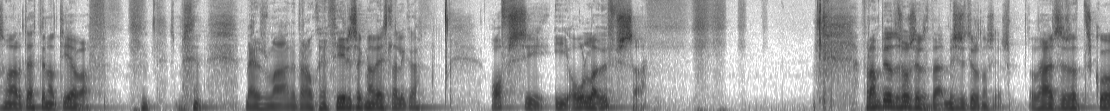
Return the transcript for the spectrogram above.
sem var að dettin á DFF, menn eru svona, þetta er ákveðin fyrirsagna veisla líka, ofsi í Óla Ufsa. frambjóðu sósélista missi stjórn á sér og það er sem sagt sko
